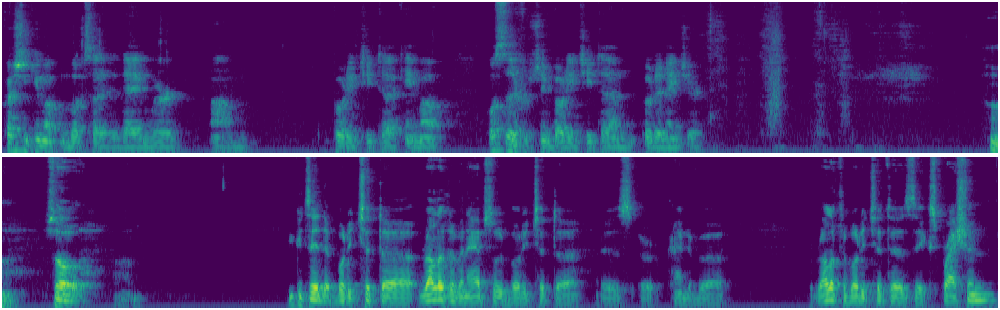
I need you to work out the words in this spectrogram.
question came up in book study today, and we um, bodhicitta came up. What's the difference between bodhicitta and Buddha nature? Huh. So, um, you could say that bodhicitta, relative and absolute bodhicitta, is kind of a relative bodhicitta is the expression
